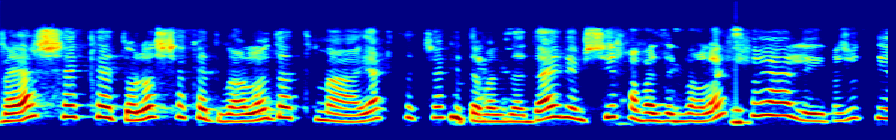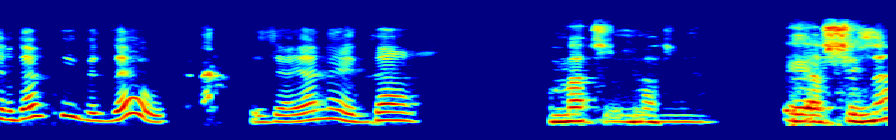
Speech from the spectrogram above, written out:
והיה שקט או לא שקט, כבר לא יודעת מה, היה קצת שקט, אבל זה עדיין המשיך, אבל זה כבר לא הפריע לי, פשוט נרדמתי וזהו. זה היה נהדר. ממש, ממש. אה, השינה,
